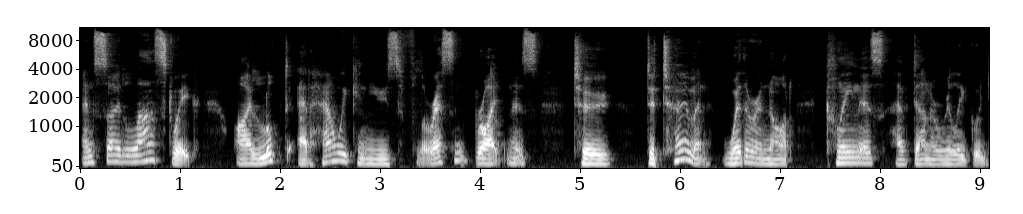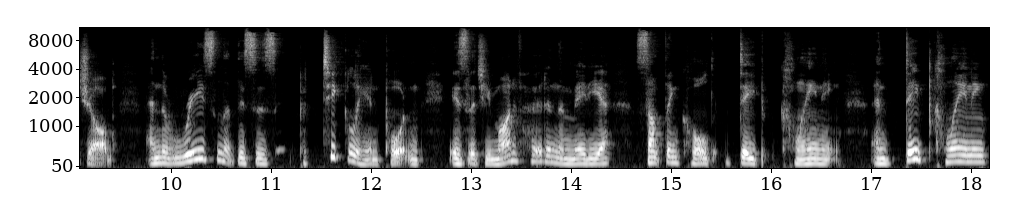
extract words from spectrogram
And so last week, I looked at how we can use fluorescent brighteners to determine whether or not cleaners have done a really good job. And the reason that this is particularly important is that you might have heard in the media something called deep cleaning. And deep cleaning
